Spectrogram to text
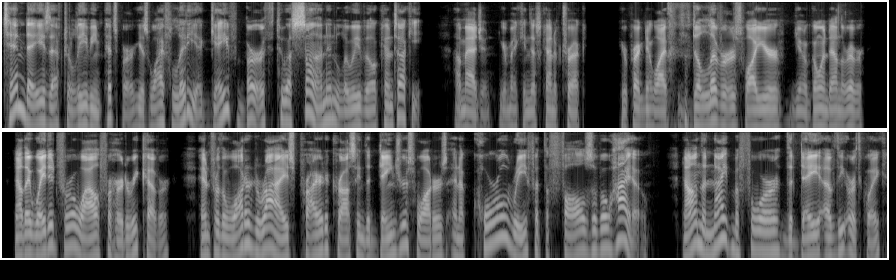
Ten days after leaving Pittsburgh, his wife Lydia gave birth to a son in Louisville, Kentucky. Imagine you're making this kind of trek. Your pregnant wife delivers while you're, you know, going down the river. Now they waited for a while for her to recover and for the water to rise prior to crossing the dangerous waters and a coral reef at the Falls of Ohio. Now, on the night before the day of the earthquake,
